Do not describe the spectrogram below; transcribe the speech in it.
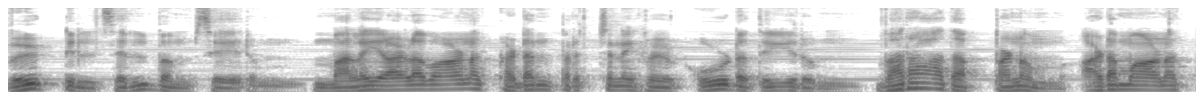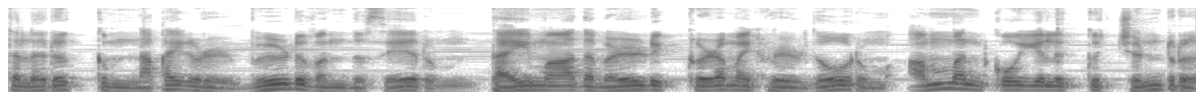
வீட்டில் செல்வம் சேரும். மலையளவான கடன் பிரச்சனைகள் கூட தீரும். வராத பணம் அடமானத்தில் இருக்கும் நகைகள் வீடு வந்து சேரும். தை மாத வெள்ளிக்கிழமைகள் தோறும் அம்மன் கோயிலுக்கு சென்று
